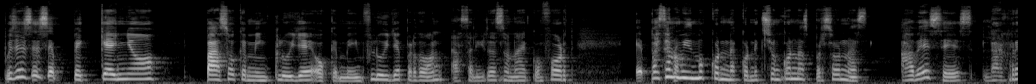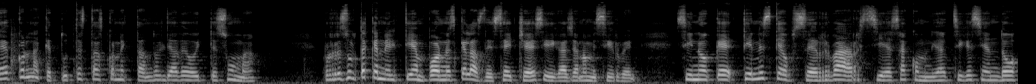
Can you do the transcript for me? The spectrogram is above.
pues es ese pequeño paso que me incluye o que me influye, perdón, a salir de zona de confort. Eh, pasa lo mismo con la conexión con las personas. A veces la red con la que tú te estás conectando el día de hoy te suma, pues resulta que en el tiempo no es que las deseches y digas ya no me sirven, sino que tienes que observar si esa comunidad sigue siendo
